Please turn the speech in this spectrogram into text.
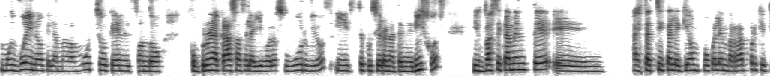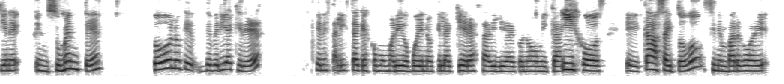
muy bueno, que la amaba mucho, que en el fondo compró una casa, se la llevó a los suburbios y se pusieron a tener hijos. Y básicamente eh, a esta chica le queda un poco la embarrada porque tiene en su mente todo lo que debería querer, en esta lista que es como un marido bueno, que la quiera, estabilidad económica, hijos, eh, casa y todo. Sin embargo, e-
